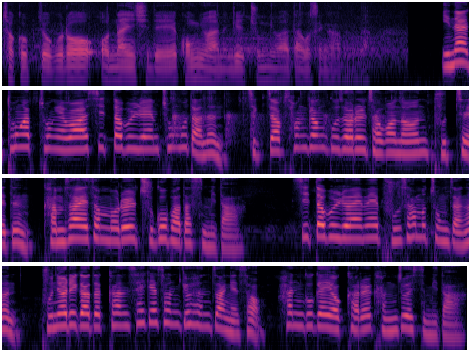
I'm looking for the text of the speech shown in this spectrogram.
적극적으로 온라인 시대에 공유하는 게 중요하다고 생각합니다. 이날 통합총회와 CWM 총무단은 직접 성경 구절을 적어 넣은 부채 등 감사의 선물을 주고받았습니다. CWM의 부사무총장은 분열이 가득한 세계 선교 현장에서 한국의 역할을 강조했습니다.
